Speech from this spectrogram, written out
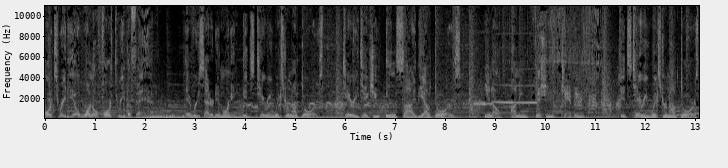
Sports Radio 1043 The Fan. Every Saturday morning, it's Terry Wickstrom Outdoors. Terry takes you inside the outdoors. You know, hunting, fishing, camping. It's Terry Wickstrom Outdoors.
